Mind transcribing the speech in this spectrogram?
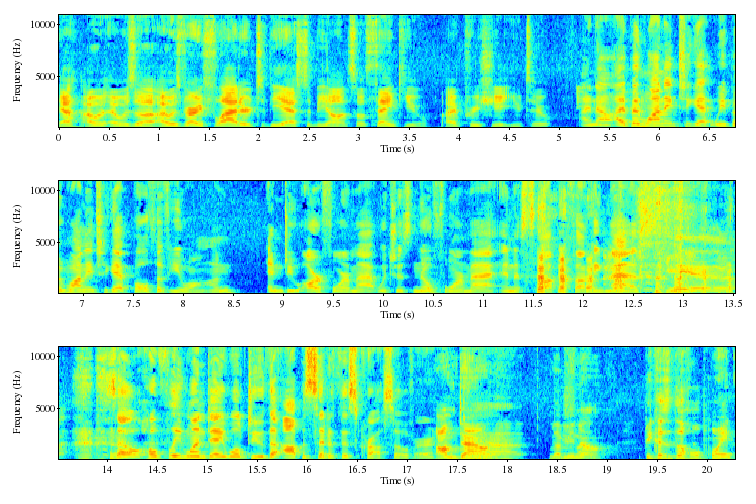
yeah, I was, I was, uh, I was very flattered to be asked to be on. So thank you. I appreciate you too. I know. I've been wanting to get. We've been wanting to get both of you on and do our format, which is no format and a sloppy fucking mess. yeah, So hopefully one day we'll do the opposite of this crossover. I'm down. yeah. Let me know. because the whole point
